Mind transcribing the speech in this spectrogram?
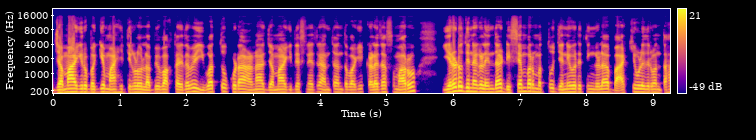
ಜಮಾ ಆಗಿರೋ ಬಗ್ಗೆ ಮಾಹಿತಿಗಳು ಲಭ್ಯವಾಗ್ತಾ ಇದ್ದಾವೆ. ಇವತ್ತು ಕೂಡ ಹಣ ಜಮಾ ಆಗಿದೆ ಸ್ನೇಹಿತರೆ. ಹಂತ ಹಂತವಾಗಿ ಕಳೆದ ಸುಮಾರು ಎರಡು ದಿನಗಳಿಂದ ಡಿಸೆಂಬರ್ ಮತ್ತು ಜನವರಿ ತಿಂಗಳ ಬಾಕಿ ಉಳಿದಿರುವಂತಹ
